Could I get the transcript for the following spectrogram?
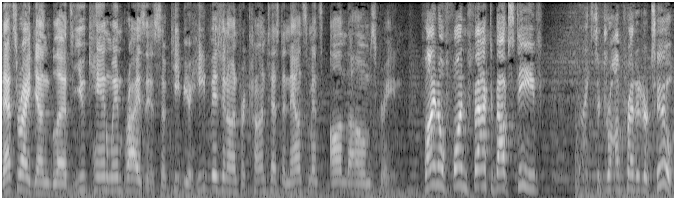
That's right, young bloods, you can win prizes, so keep your heat vision on for contest announcements on the home screen. Final fun fact about Steve he likes to draw Predator too.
